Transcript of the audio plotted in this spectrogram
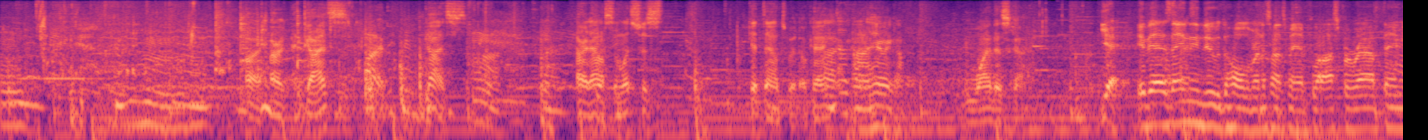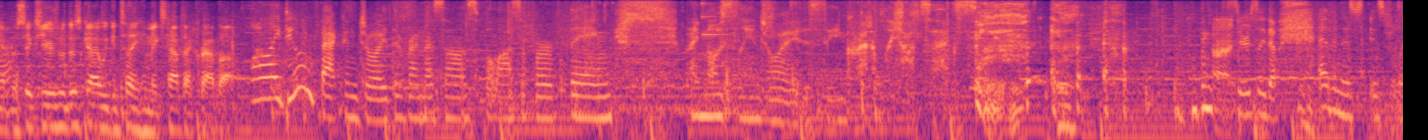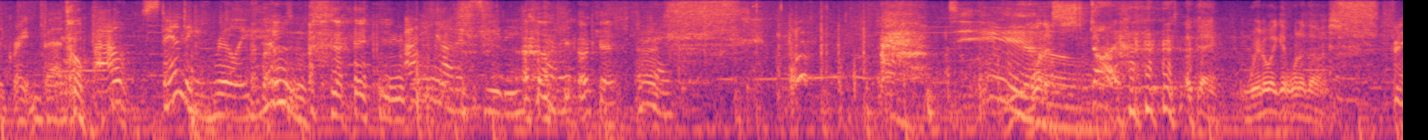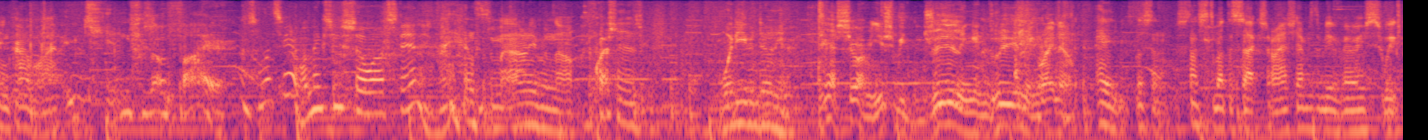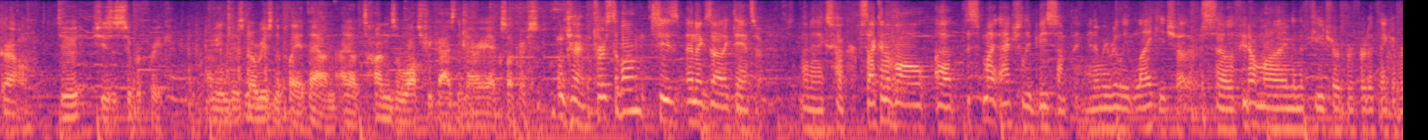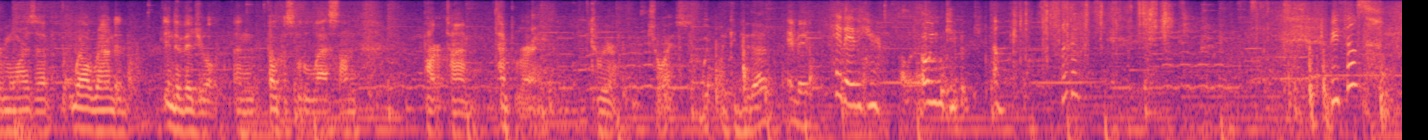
All right, all right, hey guys. All right, guys. All right, Allison, let's just get down to it, okay? Uh, here we go. Why this guy? Yeah, if it has anything to do with the whole Renaissance man philosopher rap thing, after six years with this guy, we can tell you he makes half that crap up. Well, I do in fact enjoy the Renaissance philosopher thing. What I mostly enjoy is the incredibly hot sex. Seriously though, Evan is, is really great in bed. Oh. Outstanding, really. I got it, sweetie. You got it. Okay. Okay. What a oh. stud! Okay, where do I get one of those? Pretty incredible, right? you kidding? She's on fire. So what's here? What makes you so outstanding, man? Listen, man, I don't even know. The question is, what are you even doing here? Yeah, sure. I mean, you should be drilling and drilling right now. Hey, listen, it's not just about the sex, all right? She happens to be a very sweet girl. Dude, she's a super freak. I mean, there's no reason to play it down. I know tons of Wall Street guys that marry ex-hookers. Okay, first of all, she's an exotic dancer, not an ex-hooker. Second of all, uh, this might actually be something. You know, we really like each other. So if you don't mind, in the future, I prefer to think of her more as a well-rounded individual and focus a little less on part-time, temporary career choice. We, we can do that? Hey, babe. Hey, baby, here. Oh, you can keep it. Oh, Okay. Refills?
